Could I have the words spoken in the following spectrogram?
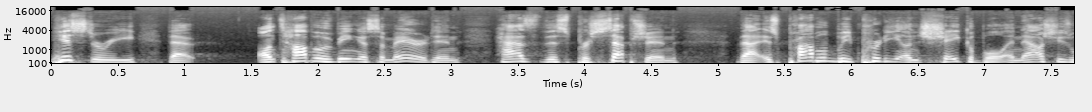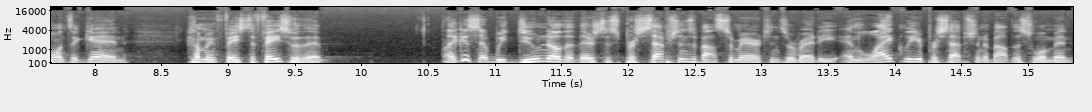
history that, on top of being a Samaritan, has this perception that is probably pretty unshakable. And now she's once again coming face to face with it. Like I said, we do know that there's this perceptions about Samaritans already, and likely a perception about this woman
